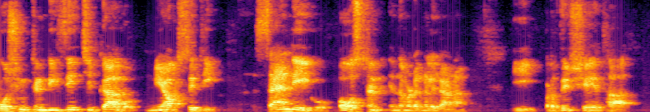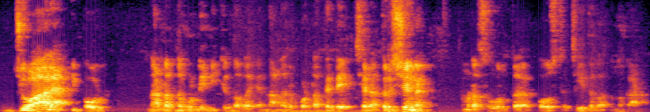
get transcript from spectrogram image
Washington D C Chicago New York City San Diego Boston എന്നിവിടങ്ങളിലാണ് ഈ പ്രതിഷേധ ജ്വാല ഇപ്പോൾ നടന്നുകൊണ്ടിരിക്കുന്നത് എന്നാണ് റിപ്പോർട്ട്. അതിന്റെ ചില ദൃശ്യങ്ങൾ നമ്മുടെ സുഹൃത്ത് പോസ്റ്റ് ചെയ്തത് ഒന്ന് കാണാം.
